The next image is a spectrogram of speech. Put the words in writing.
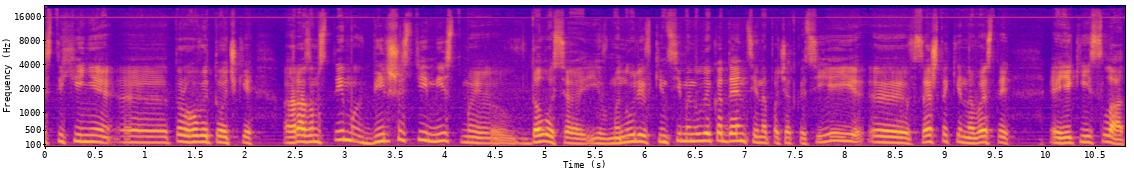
стихійні торгові точки. Разом з тим, в більшості міст ми вдалося і в минулі, в кінці минулої каденції, на початку цієї, е, все ж таки навести е, якийсь лад.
